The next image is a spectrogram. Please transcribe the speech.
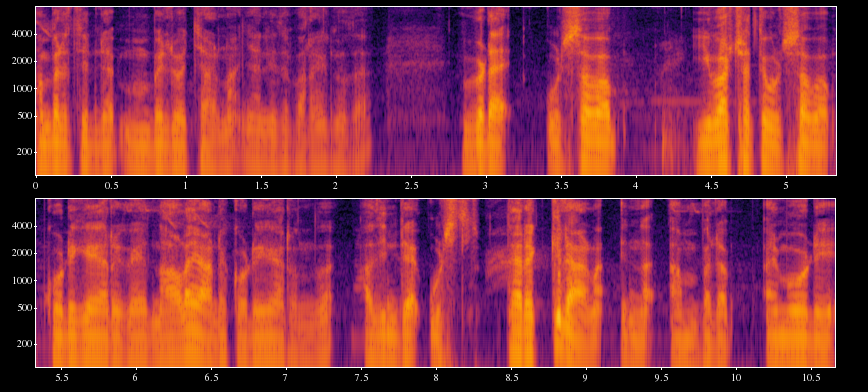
അമ്പലത്തിന്റെ മുമ്പിൽ വെച്ചാണ് ഞാനിത് പറയുന്നത്. ഇവിടെ ഉത്സവം ഈ വർഷത്തെ ഉത്സവം കൊടികയറുക നാളെയാണ് കൊടികയറുന്നത്. അതിന്റെ തിരക്കിലാണ് ഇന്ന് അമ്പലം. അതിനുവേണ്ടി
